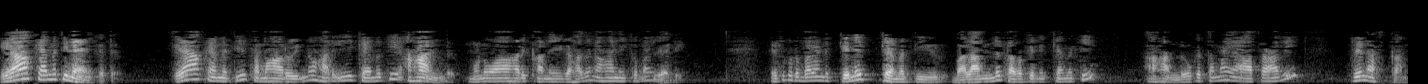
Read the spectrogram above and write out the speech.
එයා කැමති නෑ ඒකට. එයා කැමති සමහරව ඉන්නවා හරිය කැමති අහන්න. මොනවා හරි කනේ ගහගෙන අහන එකමයි වැඩි. එතකොට බලන්න කෙනෙක් කැමති බලන්න තව කෙනෙක් කැමති අහන්න. ඕක තමයි ආසාවේ වෙනස්කම.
